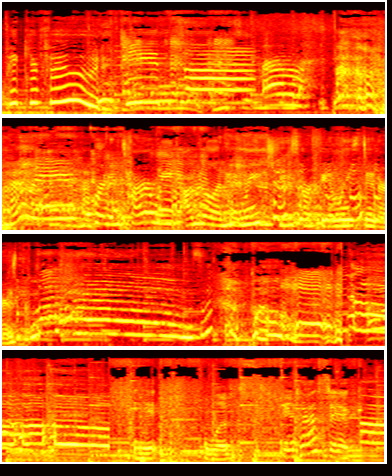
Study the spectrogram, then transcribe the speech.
pick your food. Pizza. Henry. For an entire week, I'm gonna let Henry choose our family's dinners. Mushrooms. Boom. Oh. It looks fantastic. Hi,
